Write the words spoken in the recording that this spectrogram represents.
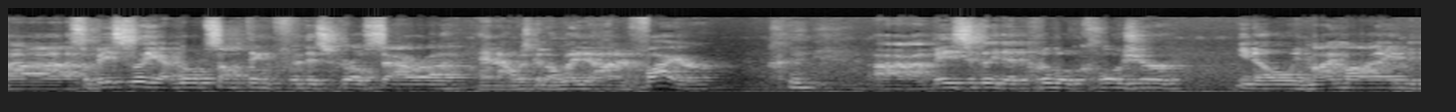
Uh, so basically, I wrote something for this girl Sarah, and I was gonna light it on fire. uh, basically, to put a little closure, you know, in my mind.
